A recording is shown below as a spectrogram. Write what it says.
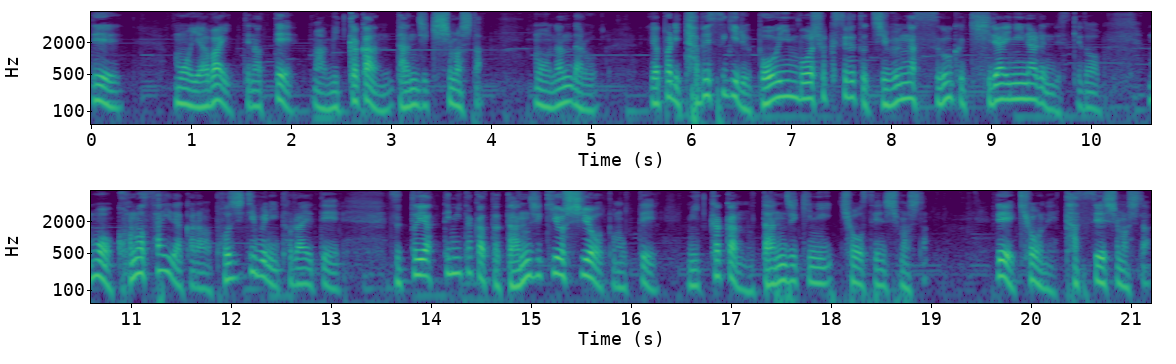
でもうやばいってなって、まあ、3日間断食しました。もうなんだろう。やっぱり食べ過ぎる暴飲暴食すると自分がすごく嫌いになるんですけどもうこの際だからポジティブに捉えてずっとやってみたかった断食をしようと思って3日間の断食に挑戦しました。で今日ね達成しました。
